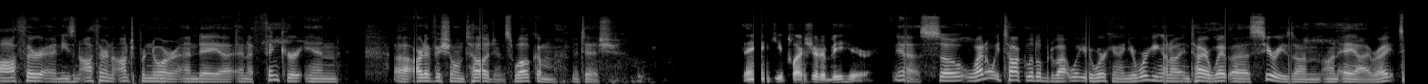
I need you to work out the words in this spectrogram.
author, and he's an author and entrepreneur, and a uh, and a thinker in uh, artificial intelligence. Welcome, Nitish. Thank you. Pleasure to be here. Yeah. So why don't we talk a little bit about what you're working on? You're working on an entire web uh, series on on AI, right? So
